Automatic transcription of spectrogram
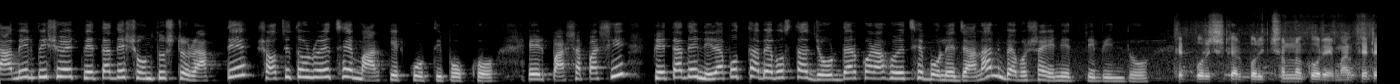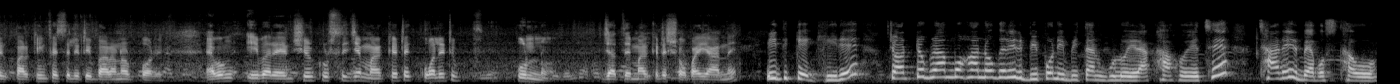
দামের বিষয়ে ক্রেতাদের সন্তুষ্ট রাখতে সচেতন রয়েছে মার্কেট কর্তৃপক্ষ। এর পাশাপাশি ক্রেতাদের নিরাপত্তা ব্যবস্থা জোরদার করা হয়েছে বলে জানান ব্যবসায়ী নেতৃবৃন্দ। মার্কেট পরিষ্কার পরিচ্ছন্ন করে মার্কেটের পার্কিং ফ্যাসিলিটি বাড়ানোর পরে এবং এবার এনশিওর করছি যে মার্কেটে কোয়ালিটি পূর্ণ যাতে মার্কেটে সবাই আনে। ঈদকে ঘিরে চট্টগ্রাম মহানগরীর বিপণী বিতানগুলোয় রাখা হয়েছে ছাড়ের ব্যবস্থাও।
